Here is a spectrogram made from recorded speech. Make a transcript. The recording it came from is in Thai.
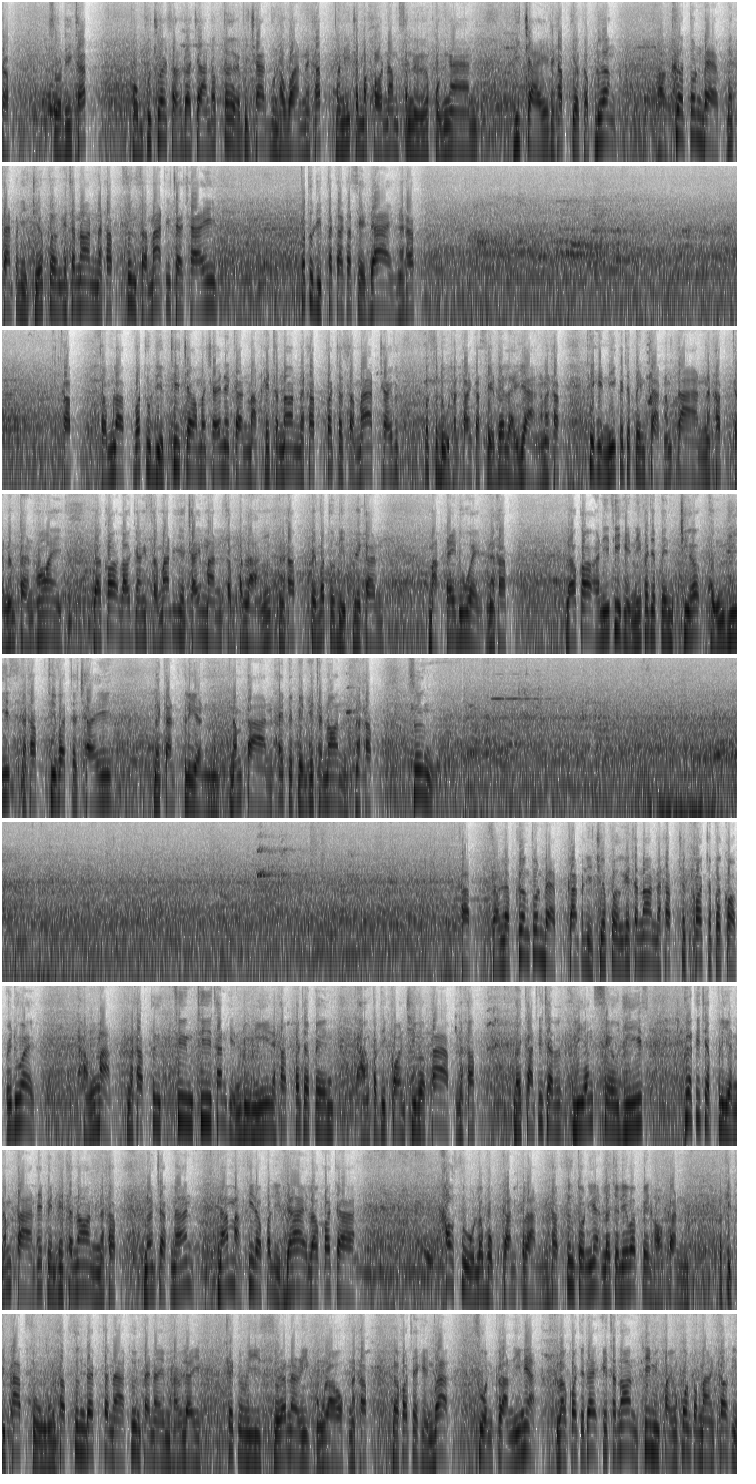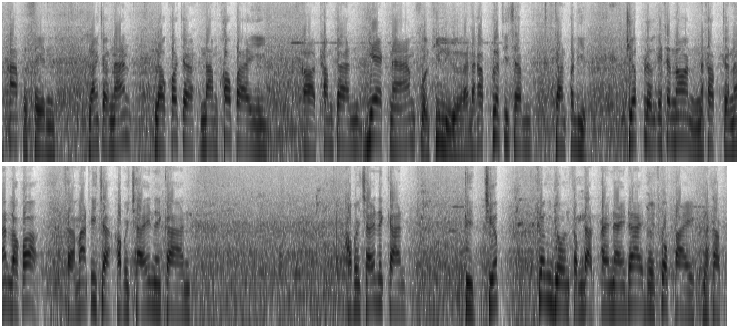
ครับ สวัสดีครับ ผมผู้ช่วยศาสตราจารย์ดรอภิชาติบุญทวันนะครับ วันนี้จะมาขอนำเสนอผลงานวิจัยนะครับ เกี่ยวกับเรื่องเครื่องต้นแบบในการผลิตเชื้อเพลิงเอทานอลนะครับ ซึ่งสามารถที่จะใช้วัตถุดิบทางการเกษตรได้นะครับ ครับ สำหรับวัตถุดิบที่จะเอามาใช้ในการหมักเอทานอลนะครับ ก็จะสามารถใช้วัสดุทางการเกษตรได้หลายอย่างนะครับ ที่เห็นนี้ก็จะเป็นกากน้ำตาลนะครับกากน้ำตาลอ้อย แล้วก็เรายังสามารถที่จะใช้มันสำปะหลังนะครับ เป็นวัตถุดิบในการหมักได้ด้วยนะครับ แล้วก็อันนี้ที่เห็นนี้ก็จะเป็นเชื้อผงยีสต์นะครับ ที่ว่าจะใช้ในการเปลี่ยนน้ำตาลให้ไปเป็นเอทานอลนะครับ ซึ่ง ครับสำหรับเครื่องต้นแบบการผลิตเชื้อเพลิงเอทานอลนะครับก็จะประกอบไปด้วยถังหมักนะครับซึ่งที่ที่ท่านเห็นอยู่นี้นะครับก็จะเป็นถังปฏิกรณ์ชีวภาพนะครับ ในการที่จะเลี้ยงเซลล์ยีสต์เพื่อที่จะเปลี่ยนน้ำตาลให้เป็นเอทานอลนะครับ หลังจากนั้นน้ำหมักที่เราผลิตได้เราก็จะเข้าสู่ระบบการกลั่นครับ ซึ่งตัวนี้เราจะเรียกว่าเป็นหอกันประสิทธิภาพสูงครับ ซึ่งได้พัฒนาขึ้นภายในมหาวิทยาลัยเทคโนโลยีสุรนารีของเรานะครับ แล้วก็จะเห็นว่า ส่วนกลั่นนี้เนี่ยเราก็จะได้เอทานอลที่มีความเข้มข้นประมาณ 95%หลังจากนั้นเราก็จะนำเข้าไปทำาการแยกน้ำส่วนที่เหลือนะครับ เพื่อที่จะการผลิตเชื้อเพลิงเอทานอลนะครับ จากนั้นเราก็สามารถที่จะเอาไปใช้ในการ เอาไปใช้ในการติดเชื้อเครื่องยนต์สำดัดภายในได้โดยทั่วไปนะครับ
